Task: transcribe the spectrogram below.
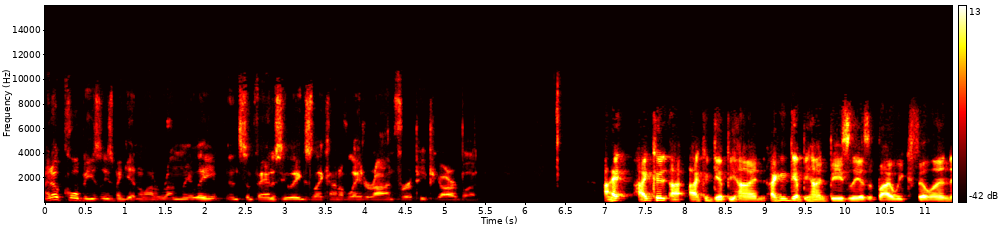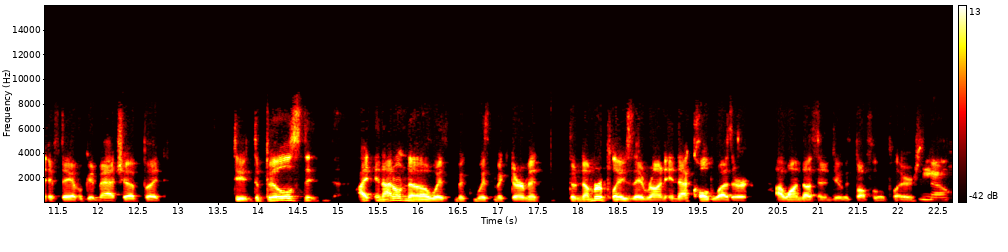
I know Cole Beasley's been getting a lot of run lately in some fantasy leagues, like kind of later on for a PPR, but. I, I could I, I could get behind I could get behind Beasley as a bye week fill in if they have a good matchup, but dude, the Bills that I and I don't know with with McDermott the number of plays they run in that cold weather. I want nothing to do with Buffalo players. No,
